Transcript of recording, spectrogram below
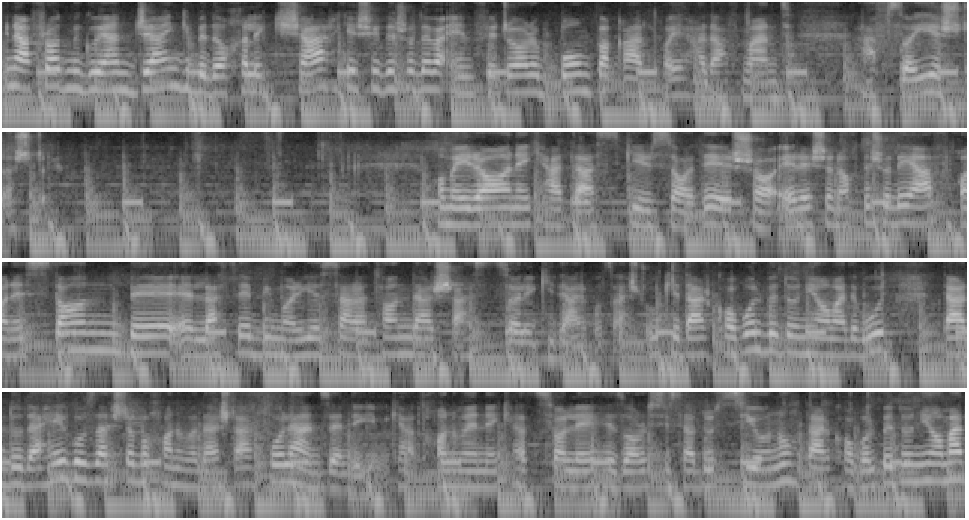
این افراد می‌گویند جنگ به داخل شهر کشیده شده و انفجار بمب و قتل‌های هدفمند افزایش داشته. همیرا نکت دستگیرزاده شاعر شناخته شده افغانستان به علت بیماری سرطان در 60 سالگی درگذشت. او که در کابل به دنیا آمده بود در دو دهه گذشته با خانوادهش در هلند زندگی می‌کرد. خانم نکت سال 1339 در کابل به دنیا آمد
